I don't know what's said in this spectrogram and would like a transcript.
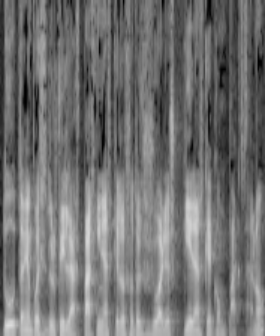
tú también puedes introducir las páginas que los otros usuarios quieran que compartan, ¿no?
